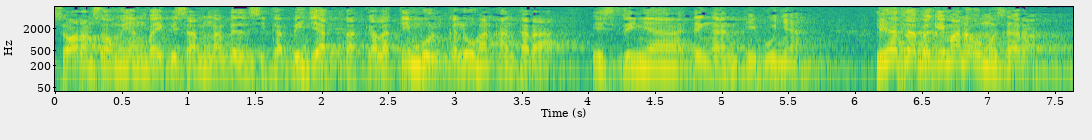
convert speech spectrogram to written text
seorang suami yang baik bisa mengambil sikap bijak tatkala timbul keluhan antara istrinya dengan ibunya. Lihatlah bagaimana Ummu Zara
